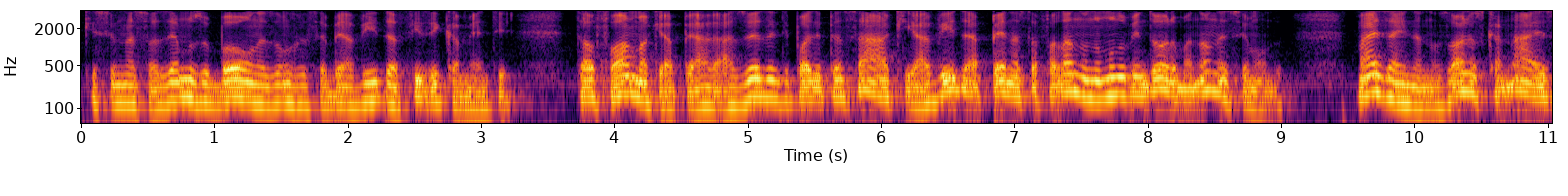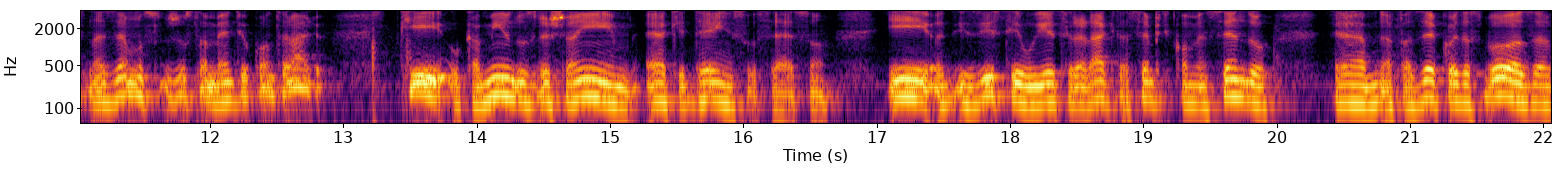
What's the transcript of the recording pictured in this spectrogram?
que se nós fazemos o bom, nós vamos receber a vida fisicamente. De tal forma que às vezes a gente pode pensar que a vida apenas está falando no mundo vindouro, mas não nesse mundo. Mas ainda nos olhos carnais, nós vemos justamente o contrário, que o caminho dos Rechaim é que tem sucesso. E existe o Yetzirará que está sempre te convencendo é, a fazer coisas boas, a,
